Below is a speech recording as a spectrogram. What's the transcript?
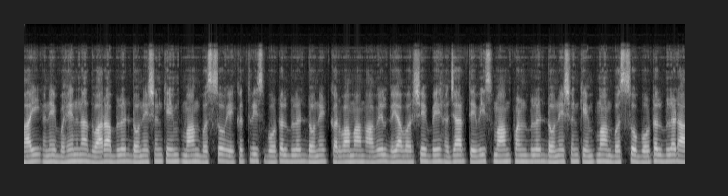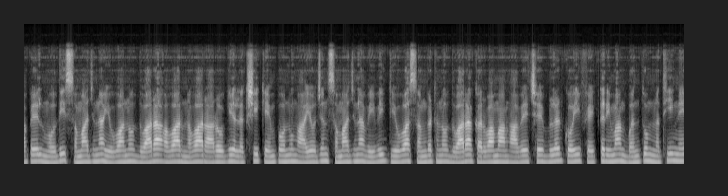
ભાઈ અને બહેનના દ્વારા બ્લડ ડોનેશન કેમ્પ માંગ બસો એકત્રીસ બોટલ બ્લડ ડોનેટ કરવામાં આવેલ. ગયા વર્ષે બે હજાર તેવીસ માંગ પણ બ્લડ ડોનેશન કેમ્પમાં બસો બોટલ બ્લડ આપેલ. મોદી સમાજના યુવાનો દ્વારા અવારનવાર આરોગ્યલક્ષી કેમ્પોનું આયોજન સમાજના વિવિધ યુવા સંગઠનો દ્વારા કરવામાં આવે છે. બ્લડ કોઈ ફેક્ટરીમાં બનતું નથી ને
